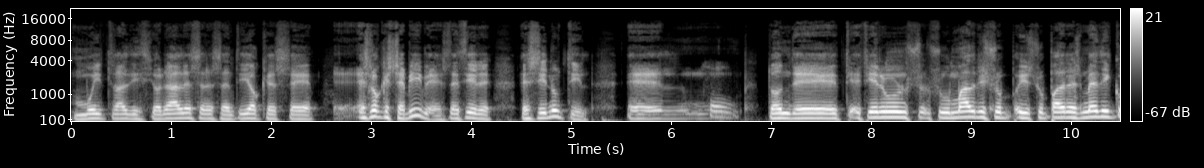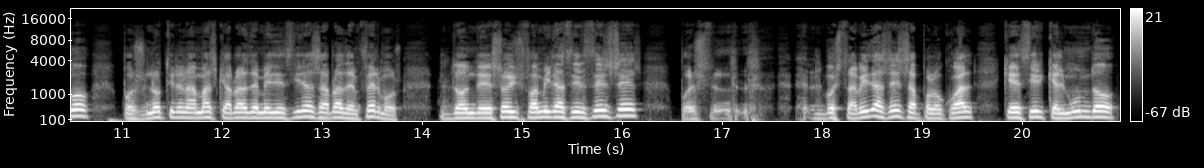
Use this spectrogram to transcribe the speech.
muy tradicionales en el sentido que se es lo que se vive, es decir, es inútil. Donde tiene su madre y su, y su, padre es médico, pues no tiene nada más que hablar de medicina, se habla de enfermos. Donde sois familias circenses, pues vuestra vida es esa, por lo cual quiere decir que el mundo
